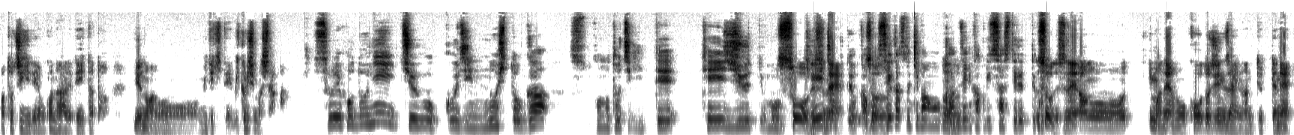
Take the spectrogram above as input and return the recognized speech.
まあ、栃木で行われていたというのはあのー見てきてびっくりしました。それほどに中国人の人が、この栃木で定住っていう、もう、定着というか、もう生活の基盤を完全に確立させてるってことそうですね。あのー今ね、あの、高度人材なんて言ってね、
